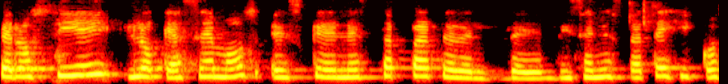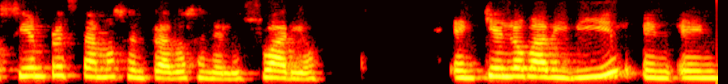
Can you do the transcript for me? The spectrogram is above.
pero sí lo que hacemos es que en esta parte del diseño estratégico siempre estamos centrados en el usuario en quién lo va a vivir, en,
